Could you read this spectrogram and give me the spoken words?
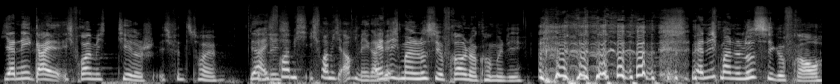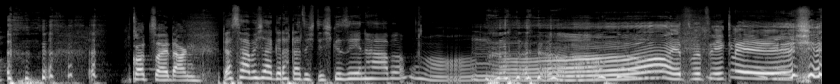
Ja, nee, geil. Ich freue mich tierisch. Ich find's toll. Ja, Endlich- ich freue mich, ich freue mich auch mega. Endlich mal eine lustige Frau in der Comedy. Endlich mal eine lustige Frau. Gott sei Dank. Das habe ich ja gedacht, als ich dich gesehen habe. Oh. Oh, jetzt wird's eklig.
